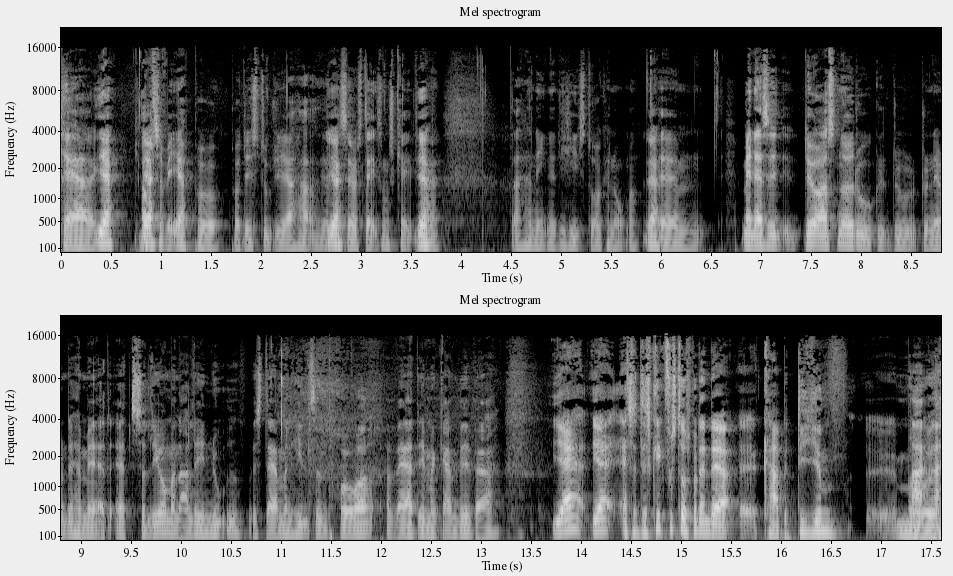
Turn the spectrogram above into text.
kan jeg ja, ja, observere på, på det studie, jeg har. Jeg Ja. ser jo statskundskab, Ja. der, der er han en af de helt store kanoner. Ja. Øhm, men altså, det er jo også noget, du, du, du nævnte det her med, at, at så lever man aldrig i nuet, hvis der er, man hele tiden prøver at være det, man gerne vil være. Ja, ja, altså det skal ikke forstås på den der øh, carpe diem øh, måde.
